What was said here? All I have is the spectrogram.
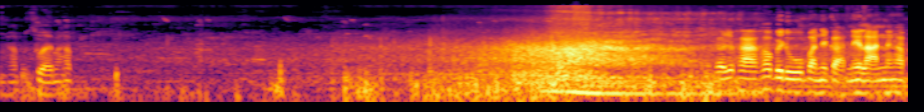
นะครับสวยไหมครับเราจะพาเข้าไปดูบรรยากาศในร้านนะครับ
